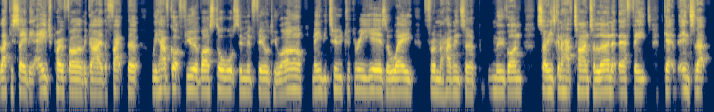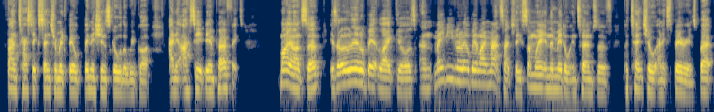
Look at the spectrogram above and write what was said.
like you say, the age profile of the guy, the fact that we have got few of our stalwarts in midfield who are maybe two to three years away from having to move on. So he's going to have time to learn at their feet, get into that fantastic central midfield finishing school that we've got. And I see it being perfect. My answer is a little bit like yours, and maybe even a little bit like Matt's actually, somewhere in the middle in terms of potential and experience. But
